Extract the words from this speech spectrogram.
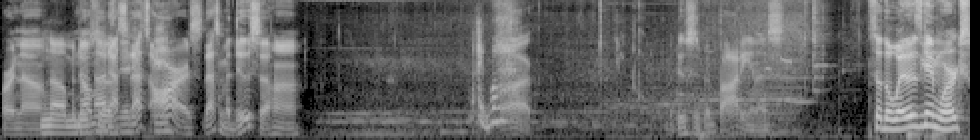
Or no? No, Medusa. No, that's that's ours. That's Medusa, huh? Like, what? Fuck. Medusa's been bodying us. So the way this game works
